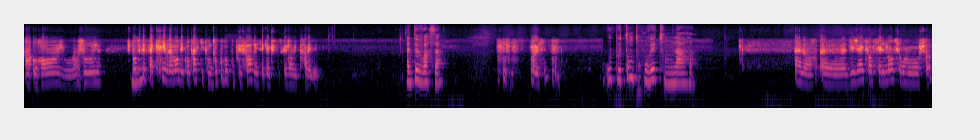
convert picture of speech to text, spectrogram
un orange ou un jaune. Je pense mhm. que ça crée vraiment des contrastes qui sont beaucoup, beaucoup plus forts et c'est quelque chose que j'ai envie de travailler. Hâte de voir ça. Moi aussi. Où peut-on trouver ton art? Alors, euh, déjà essentiellement sur mon shop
